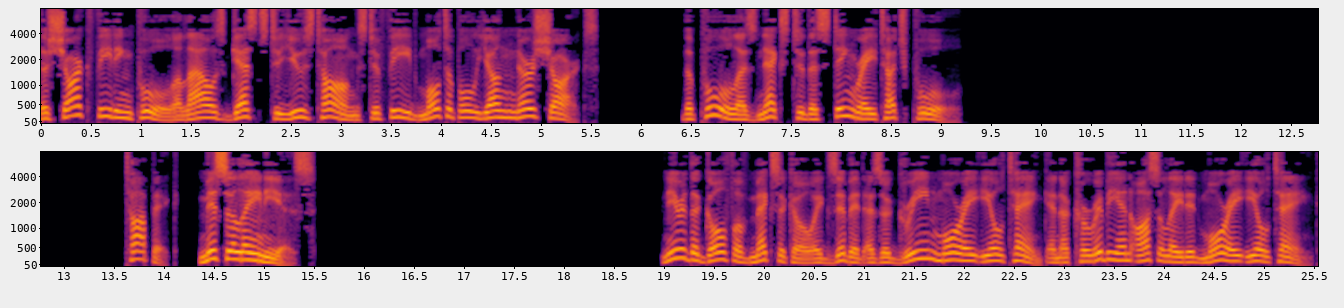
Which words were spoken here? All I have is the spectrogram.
The shark feeding pool allows guests to use tongs to feed multiple young nurse sharks. The pool is next to the Stingray Touch Pool. Topic: Miscellaneous. Near the Gulf of Mexico exhibit is a green moray eel tank and a Caribbean ocellated moray eel tank.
